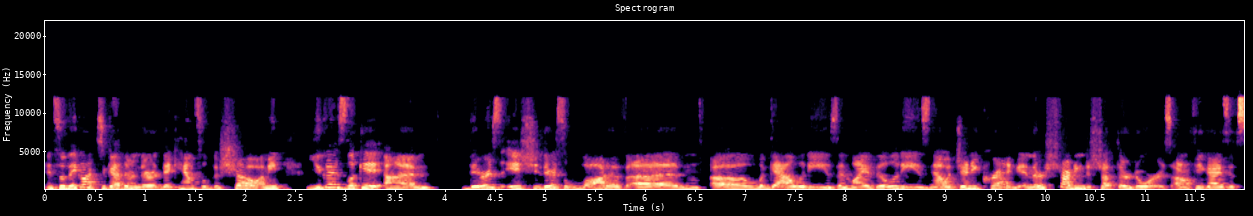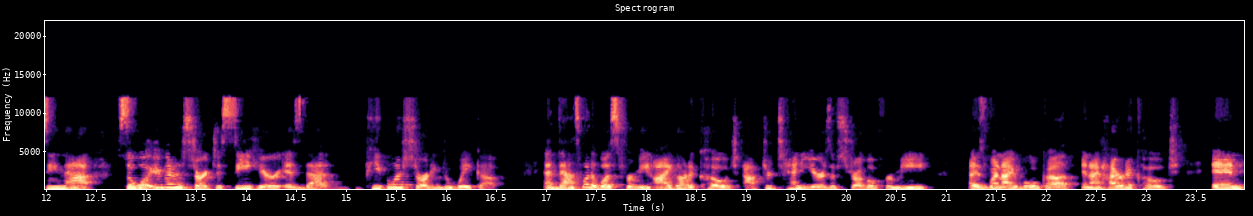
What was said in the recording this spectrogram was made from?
And so they got together and they they canceled the show. I mean, you guys look at um there's issue there's a lot of um, uh, legalities and liabilities now with jenny craig and they're starting to shut their doors. I don't know if you guys have seen that. So what you're going to start to see here is that people are starting to wake up. And that's what it was for me. I got a coach after 10 years of struggle for me is when i woke up and i hired a coach. And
